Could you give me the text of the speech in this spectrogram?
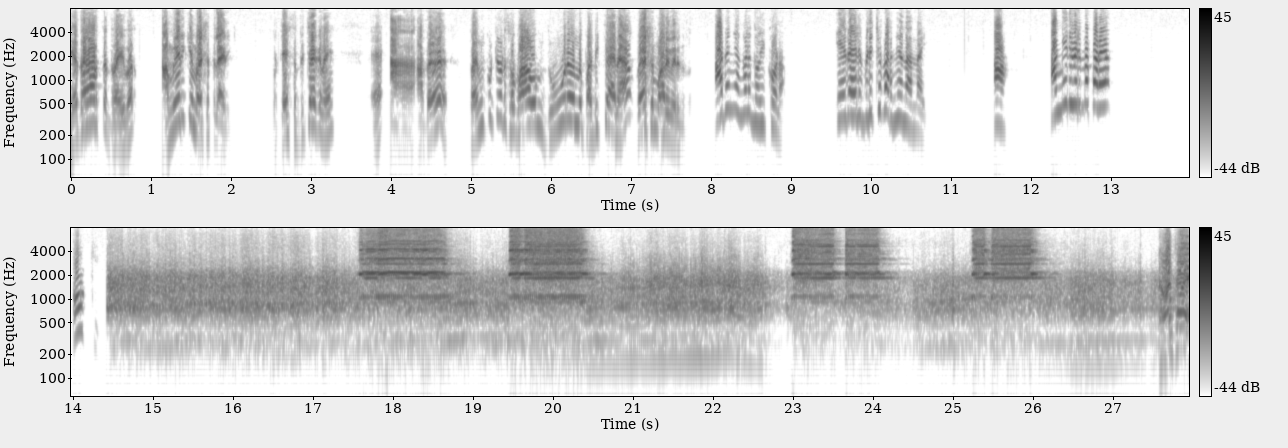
യഥാർത്ഥ ഡ്രൈവർ അമേരിക്കൻ വേഷത്തിലായിരിക്കും. പക്ഷേ ശ്രദ്ധിച്ചേക്കണേ. അത് പെൺകുട്ടിയുടെ സ്വഭാവം ദൂരെ നിന്ന് പഠിക്കാനാ വേഷം മാറി വരുന്നത്. അത് ഞങ്ങൾ നോയിക്കോളാം ഏതായാലും വിളിച്ചു പറഞ്ഞ നന്നായി. ആ അങ്ങനെ വരുമ്പോ പറയാം. ഓക്കെ. മനസ്സിലാവേ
